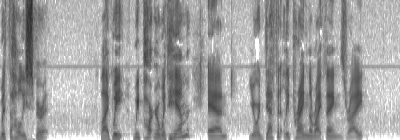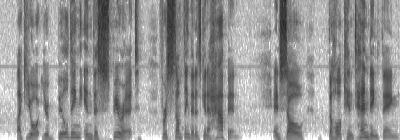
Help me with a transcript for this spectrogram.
with the Holy Spirit. Like we we partner with him and you're definitely praying the right things, right? Like you're you're building in the spirit for something that is going to happen. And so the whole contending thing.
